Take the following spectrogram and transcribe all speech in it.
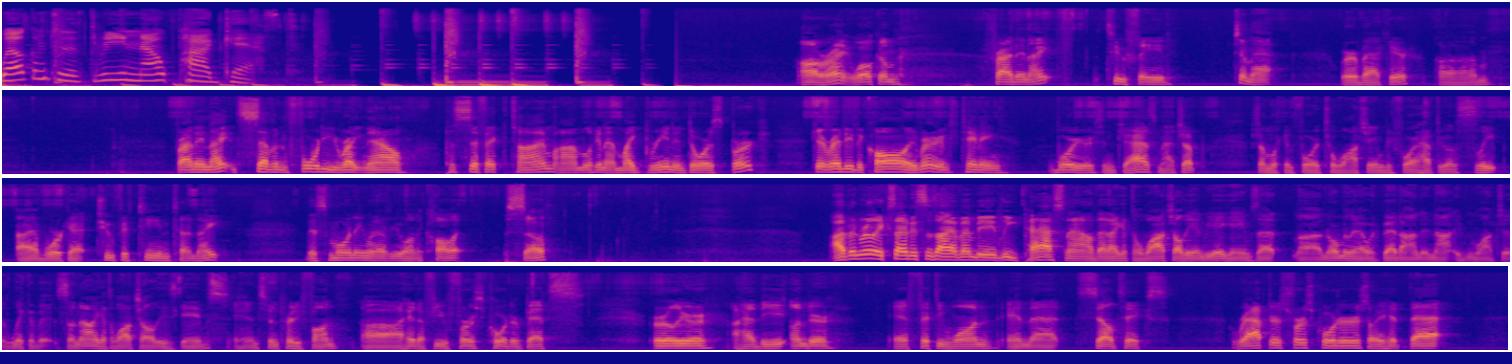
Welcome to the Three Out Podcast. All right, welcome Friday night to Fade to Matt. We're back here. Um, Friday night, it's 7:40 right now Pacific time. I'm looking at Mike Breen and Doris Burke. Get ready to call a very entertaining Warriors and Jazz matchup, which I'm looking forward to watching before I have to go to sleep. I have work at 2:15 tonight, this morning, whatever you want to call it. So, I've been really excited since I have NBA League Pass now that I get to watch all the NBA games that uh, normally I would bet on and not even watch a lick of it. So now I get to watch all these games, and it's been pretty fun. Uh, I hit a few first quarter bets earlier. I had the under at 51 and that Celtics Raptors first quarter, so I hit that.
